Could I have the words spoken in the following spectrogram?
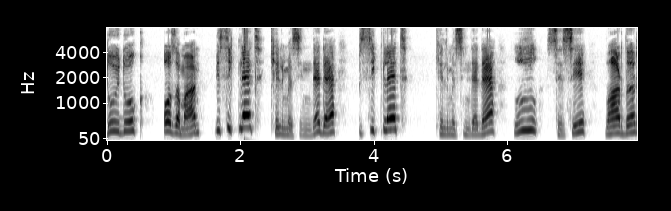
duyduk. O zaman bisiklet kelimesinde de bisiklet kelimesinde de L sesi vardır.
